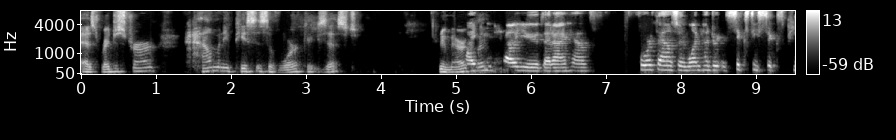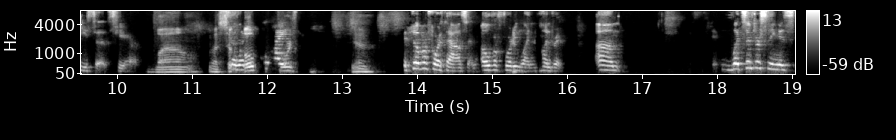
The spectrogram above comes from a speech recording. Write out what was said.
as registrar how many pieces of work exist numerically? I can tell you that I have 4,166 pieces here. Wow. So, So over four, yeah. It's over 4,000, over 4,100. Um, what's interesting is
